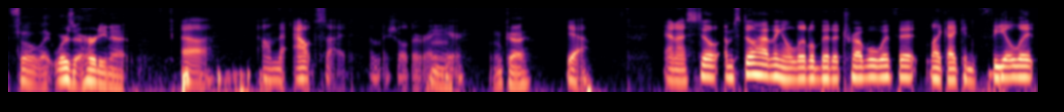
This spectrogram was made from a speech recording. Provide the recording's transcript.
so like, where's it hurting at? Uh, on the outside of my shoulder right Hmm. here. Okay. Yeah. And I still I'm still having a little bit of trouble with it. Like I can feel it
